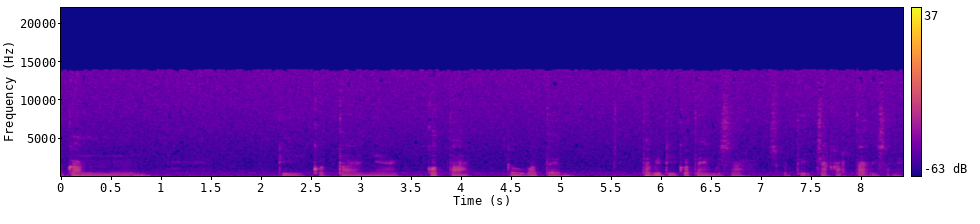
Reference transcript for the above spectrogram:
Bukan di kotanya kota kabupaten tapi di kota yang besar seperti Jakarta misalnya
